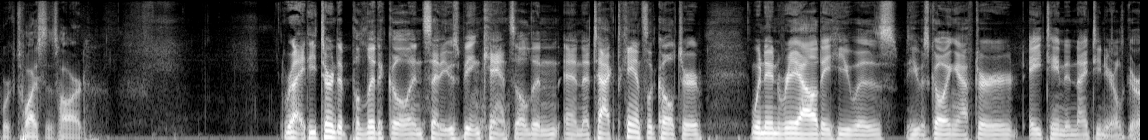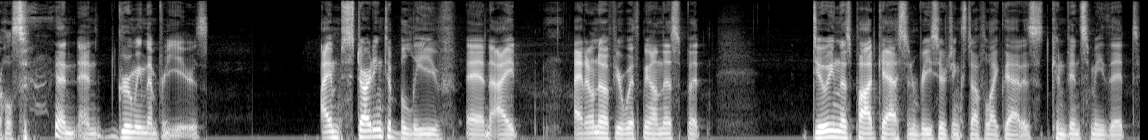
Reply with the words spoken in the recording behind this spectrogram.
worked twice as hard. Right. He turned it political and said he was being canceled and, and attacked cancel culture when in reality he was he was going after 18 and 19 year old girls and, and grooming them for years. I'm starting to believe and I I don't know if you're with me on this, but doing this podcast and researching stuff like that has convinced me that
